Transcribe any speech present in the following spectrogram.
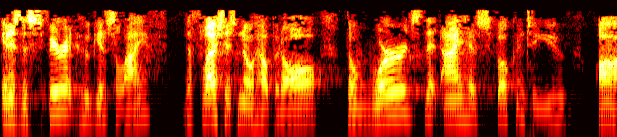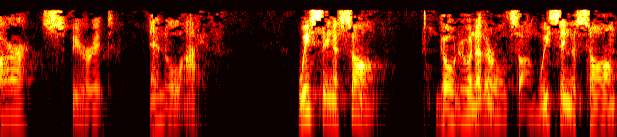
It is the Spirit who gives life. The flesh is no help at all. The words that I have spoken to you are spirit and life. We sing a song. Go to another old song. We sing a song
